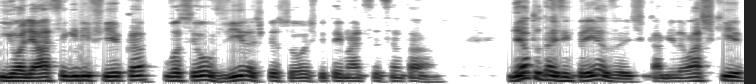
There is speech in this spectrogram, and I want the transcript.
E olhar significa você ouvir as pessoas que têm mais de 60 anos. Dentro das empresas, Camila, eu acho que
